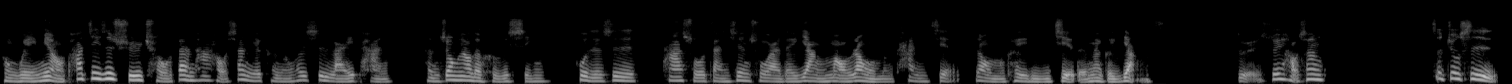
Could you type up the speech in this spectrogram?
很微妙，它既是需求，但它好像也可能会是来谈很重要的核心，或者是它所展现出来的样貌，让我们看见，让我们可以理解的那个样子。对，所以好像这就是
